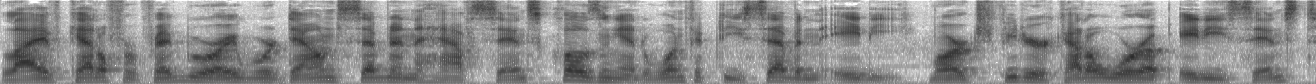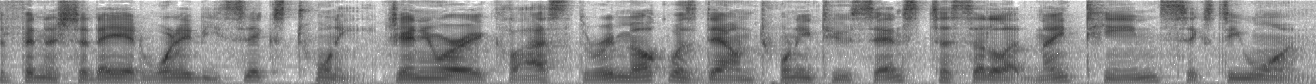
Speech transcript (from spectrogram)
Live cattle for February were down 7.5 cents, closing at 157.80. March feeder cattle were up 80 cents to finish today at 186.20. January class 3 milk was down 22 cents to settle at 19.61.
